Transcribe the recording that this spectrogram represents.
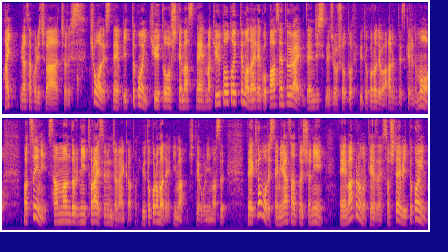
はい、皆さんこんにちは、チョです。今日はですね、ビットコイン急騰してますね。まあ、急騰といっても大体5%ぐらい前日比で上昇というところではあるんですけれども、まあ、ついに3万ドルにトライするんじゃないかというところまで今来ております。で、今日もですね、皆さんと一緒に、えマクロの経済、そしてビットコイン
